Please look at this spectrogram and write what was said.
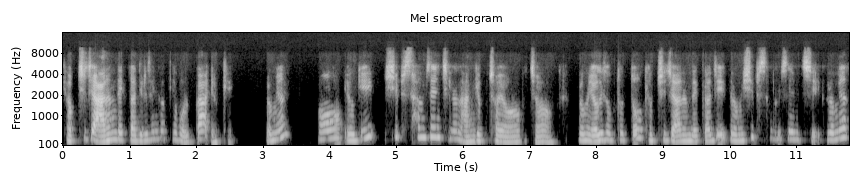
겹치지 않은 데까지를 생각해 볼까? 이렇게. 그러면 어 여기 13cm는 안 겹쳐요. 그쵸? 그러면 여기서부터 또 겹치지 않은 데까지 그러면 13cm. 그러면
